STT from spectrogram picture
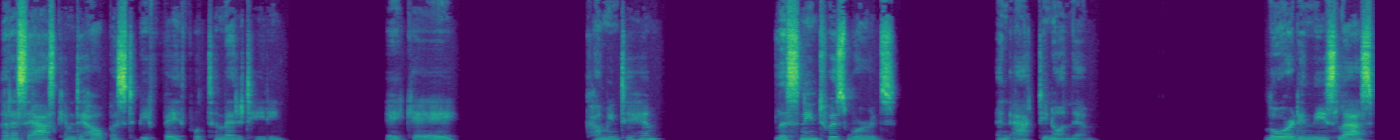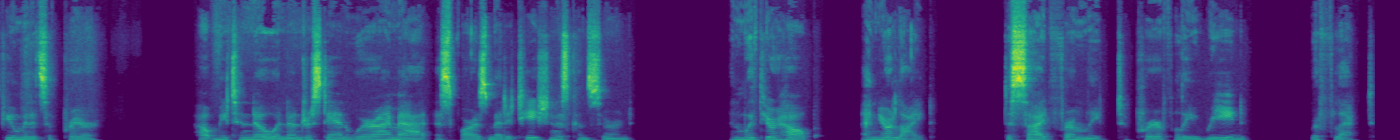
let us ask Him to help us to be faithful to meditating, aka coming to Him, listening to His words, and acting on them. Lord, in these last few minutes of prayer, Help me to know and understand where I'm at as far as meditation is concerned. And with your help and your light, decide firmly to prayerfully read, reflect,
